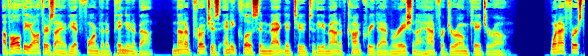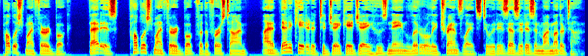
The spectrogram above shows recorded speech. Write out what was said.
Of all the authors I have yet formed an opinion about, none approaches any close in magnitude to the amount of concrete admiration I have for Jerome K. Jerome. When I first published my third book, that is, published my third book for the first time, I had dedicated it to JKJ, whose name literally translates to It is as it is in my mother tongue.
